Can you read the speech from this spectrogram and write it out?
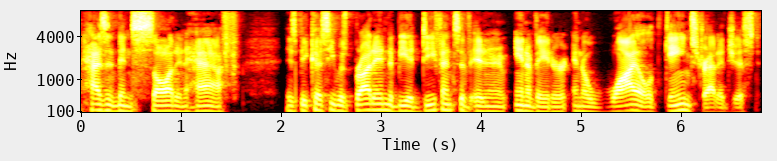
hasn't been sawed in half is because he was brought in to be a defensive in- innovator and a wild game strategist.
